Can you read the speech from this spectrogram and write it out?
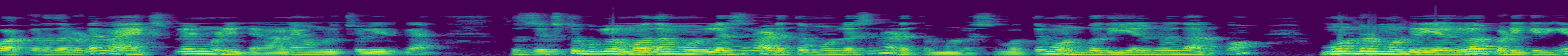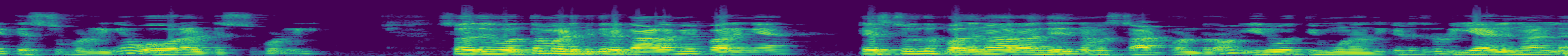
பார்க்குறத விட நான் எக்ஸ்பிளைன் பண்ணிட்டேன். நானே உங்களுக்கு சொல்லியிருக்கேன். ஸோ சிக்ஸ்த் புக்ல மொதல் மூணு லெசன் அடுத்த மூணு லெசன் அடுத்த மூணு லெசன் மொத்தம் ஒன்பது இயல்கள் தான் இருக்கும். மூன்று மூன்று இயல்களா படிக்கிறீங்க டெஸ்ட் போடுறீங்க ஓவரால் டெஸ்ட் போடுறீங்க. ஸோ அது மொத்தமா எடுத்துக்கிற காலமே பாருங்க. டெஸ்ட் வந்து பதினாறாம் தேதி நம்ம ஸ்டார்ட் பண்றோம். இருபத்தி மூணாம் தேதி. கிட்டத்தட்ட ஒரு ஏழு நாள்ல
